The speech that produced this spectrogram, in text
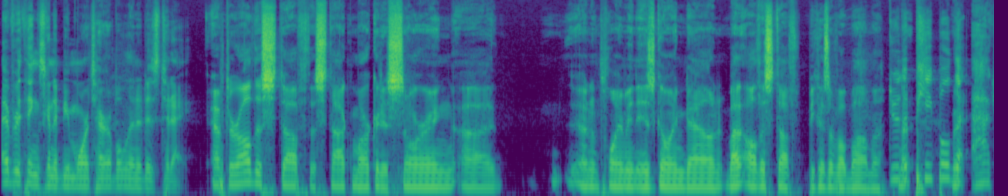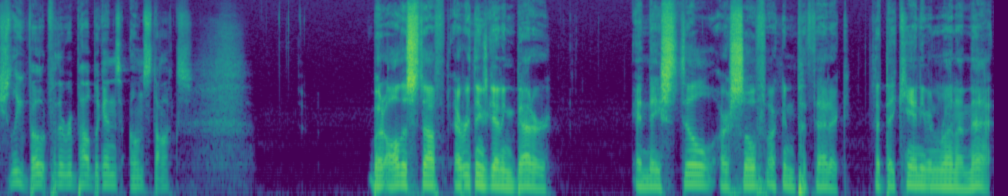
everything's going to be more terrible than it is today. After all this stuff, the stock market is soaring. Uh, unemployment is going down. But all this stuff because of Obama. Do the people that actually vote for the Republicans own stocks? but all this stuff, everything's getting better, and they still are so fucking pathetic that they can't even run on that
